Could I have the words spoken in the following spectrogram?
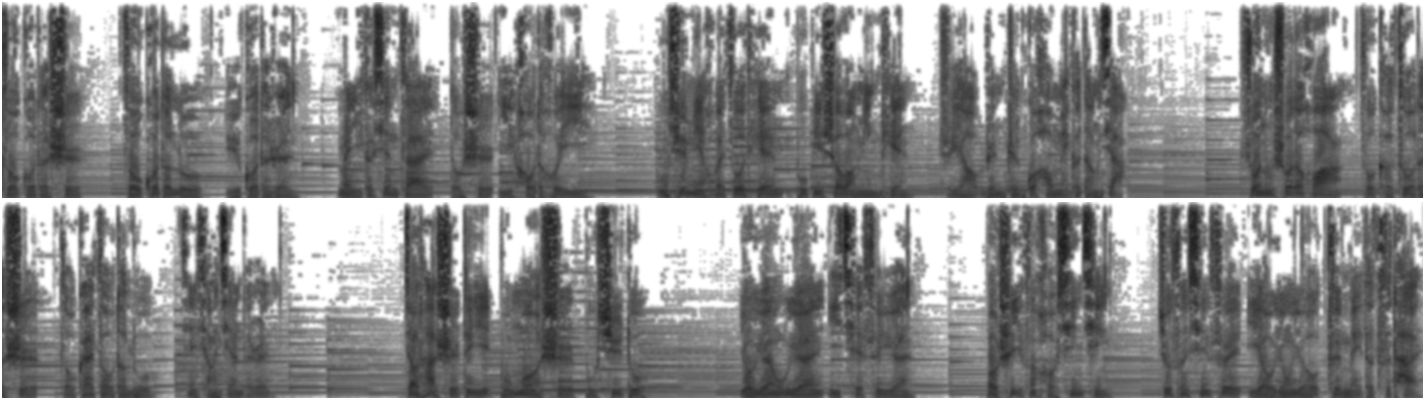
做过的事，走过的路，遇过的人，每一个现在都是以后的回忆。无需缅怀昨天，不必奢望明天，只要认真过好每个当下。说能说的话，做可做的事，走该走的路，见想见的人。脚踏实地，不漠视，不虚度。有缘无缘，一切随缘。保持一份好心情，就算心碎，也要拥有最美的姿态。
